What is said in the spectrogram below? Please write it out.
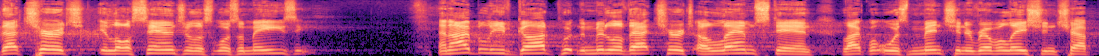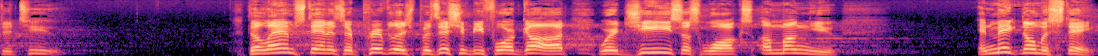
That church in Los Angeles was amazing. And I believe God put in the middle of that church a lampstand, like what was mentioned in Revelation chapter 2. The lampstand is a privileged position before God where Jesus walks among you. And make no mistake,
